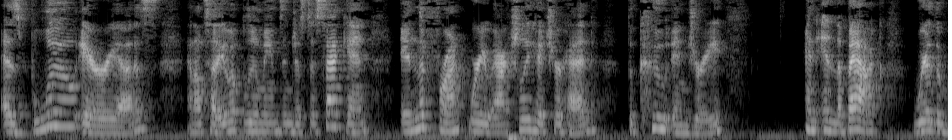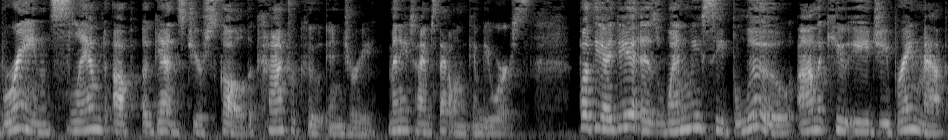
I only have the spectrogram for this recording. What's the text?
as blue areas, and I'll tell you what blue means in just a second, in the front where you actually hit your head, the coup injury, and in the back where the brain slammed up against your skull, the contrecoup injury. Many times that one can be worse. But the idea is when we see blue on the QEEG brain map,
